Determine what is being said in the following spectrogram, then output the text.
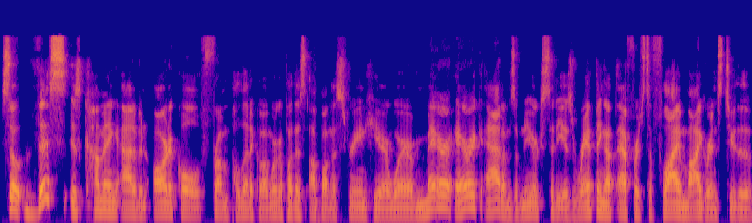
So, this is coming out of an article from Politico, and we're going to put this up on the screen here, where Mayor Eric Adams of New York City is ramping up efforts to fly migrants to the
